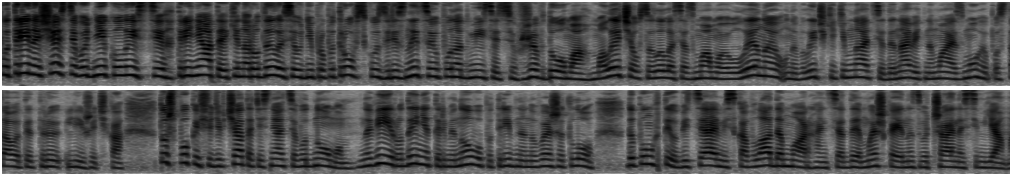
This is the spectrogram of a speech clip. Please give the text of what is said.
Потрійне щастя в одній колисці. Трійнята, які народилися у Дніпропетровську з різницею понад місяць, вже вдома. Малеча оселилася з мамою Оленою у невеличкій кімнаті, де навіть немає змоги поставити три ліжечка. Тож поки що дівчата тісняться в одному. Новій родині терміново потрібне нове житло. Допомогти обіцяє міська влада Марганця, де мешкає незвичайна сім'я.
